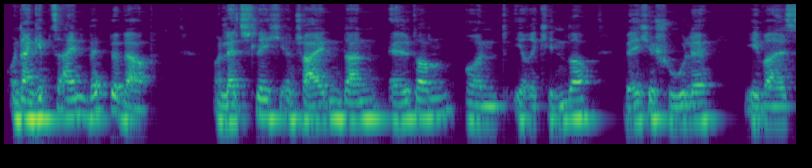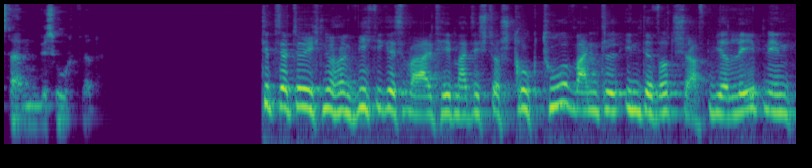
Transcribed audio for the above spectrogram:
Und dann gibt es einen Wettbewerb. Und letztlich entscheiden dann Eltern und ihre Kinder, welche Schule jeweils dann besucht wird gibt es natürlich noch ein wichtiges Wahlthema, das ist der Strukturwandel in der Wirtschaft. Wir leben in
